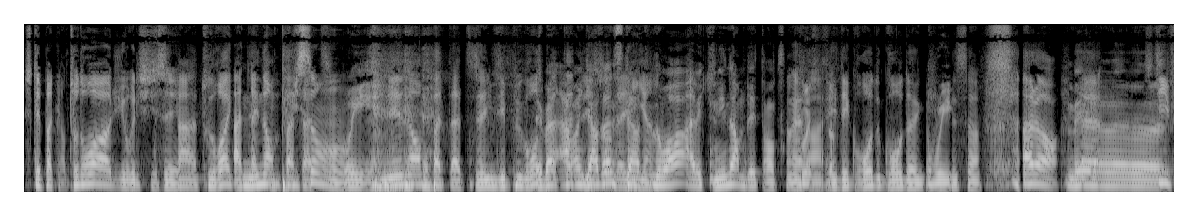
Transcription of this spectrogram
C'était pas qu'un tout droit, Djibril Cissé. Ah, tout droit avec une énorme patate. Oui. Une énorme patate. C'est une des plus grosses Eh ben, patates Aaron la c'était un tout 1. droit avec une énorme détente. Et des gros gros dunks. Oui. C'est ça. Alors, Mais euh, euh, Steve.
